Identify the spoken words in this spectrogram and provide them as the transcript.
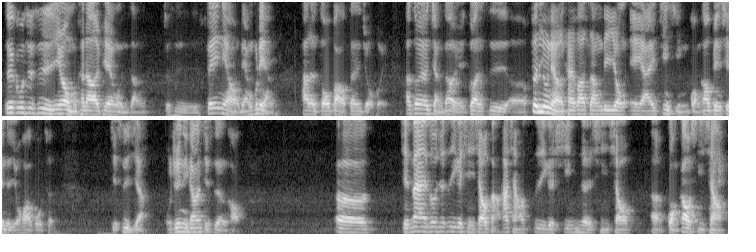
这个故事是因为我们看到一篇文章，就是《飞鸟凉不凉》它的周报三十九回，它中间有讲到有一段是呃，愤怒鸟的开发商利用 AI 进行广告变现的优化过程。解释一下，我觉得你刚刚解释很好。呃，简单来说就是一个行销长，他想要试一个新的行销，呃，广告行销，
